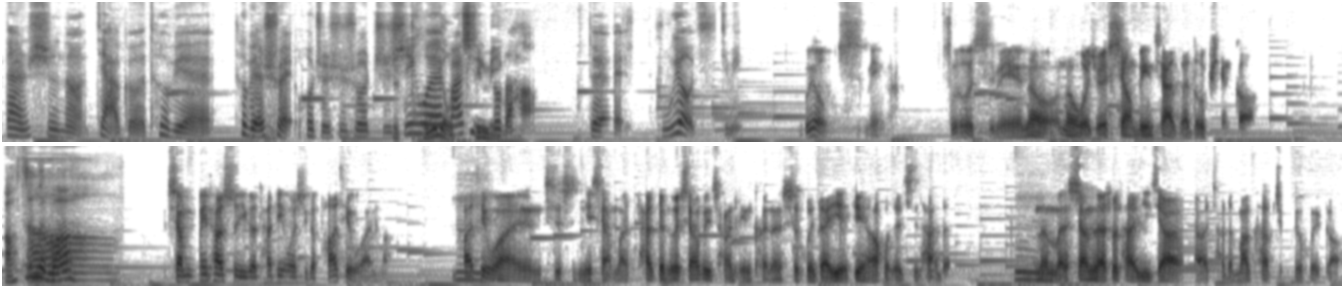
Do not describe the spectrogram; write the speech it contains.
但是呢价格特别特别水，或者是说只是因为徒有其 marketing 做得好，对，徒有其名。徒有其名啊，徒有其名，那那我觉得香槟价格都偏高。啊，真的吗？哦香槟它是一个，它定位是一个 party wine 嘛嗯，party wine 其实你想嘛，它更多消费场景可能是会在夜店啊或者其他的，嗯，那么相对来说它溢价啊它的 markup 就就会高。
